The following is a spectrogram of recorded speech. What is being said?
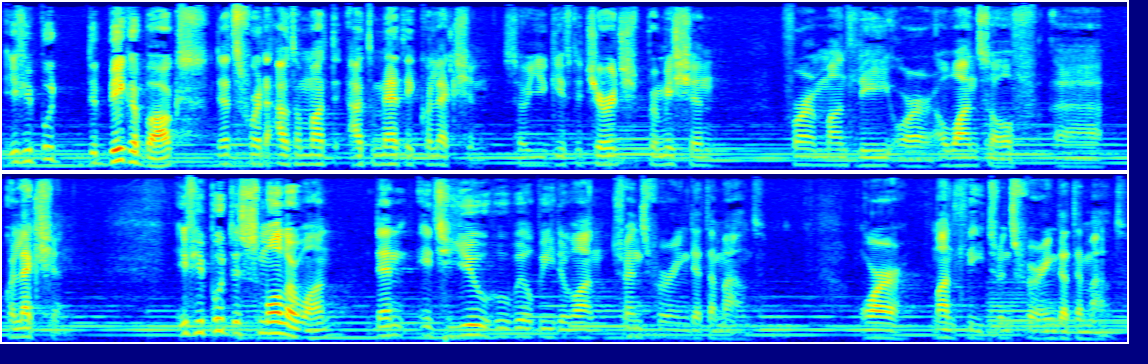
If you put the bigger box, that's for the automatic, automatic collection. So you give the church permission for a monthly or a once-off uh, collection. If you put the smaller one, then it's you who will be the one transferring that amount or monthly transferring that amount.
